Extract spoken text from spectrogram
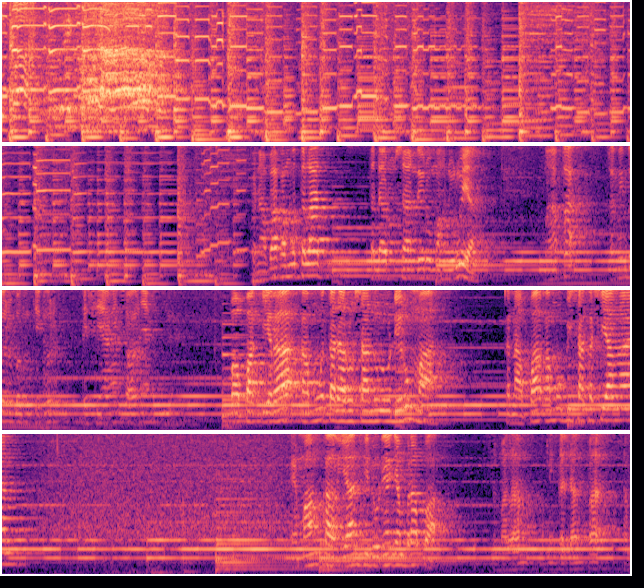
Pak. Kenapa kamu telat? Tadarusan di rumah dulu ya? Maaf pak, kami baru bangun tidur, kesiangan soalnya. Bapak kira kamu tadarusan dulu di rumah. Kenapa kamu bisa kesiangan? Emang kalian tidurnya jam berapa? Semalam kami kadang pak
